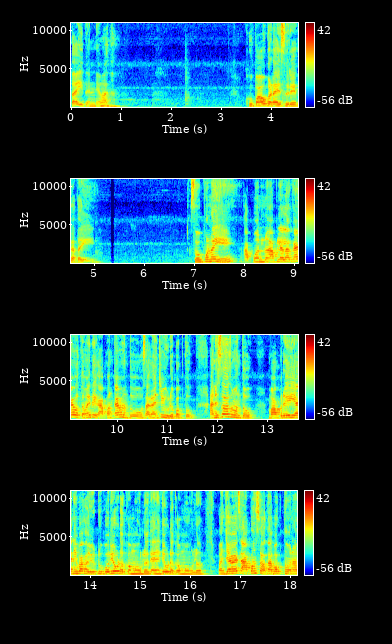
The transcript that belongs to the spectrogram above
ताई धन्यवाद. खूप अवघड आहे सुरेखा ताई. सोपं नाही आहे आपण आपल्याला काय होतं माहिती आहे का? आपण काय म्हणतो? सगळ्यांचे व्हिडिओ बघतो. आणि सहज म्हणतो बापरे याने बघा यूट्यूबवर एवढं कमवलं त्याने तेवढं कमवलं. पण ज्यावेळेस आपण स्वतः बघतो ना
